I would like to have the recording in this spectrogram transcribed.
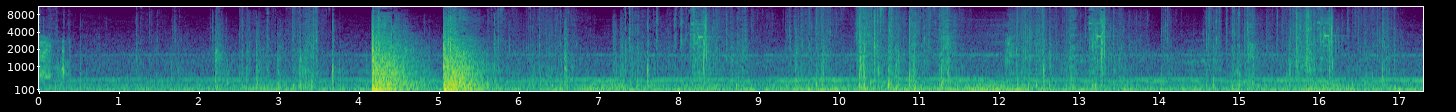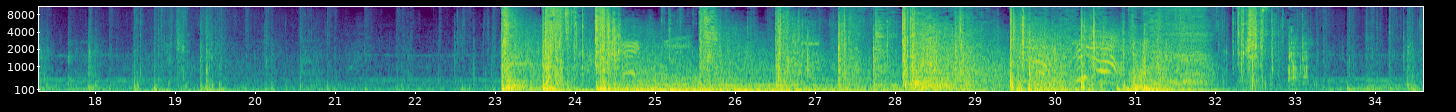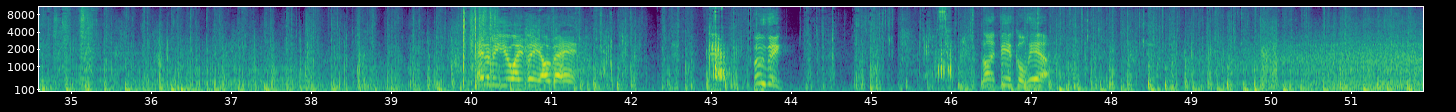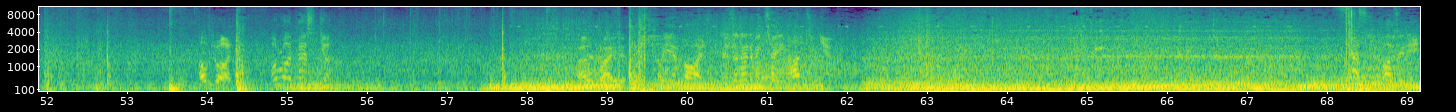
Vehicle here. I'll drive. All right, passenger. I'll ride it. Be advised, there's an enemy team hunting you. Is closing in.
